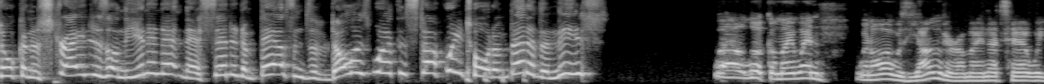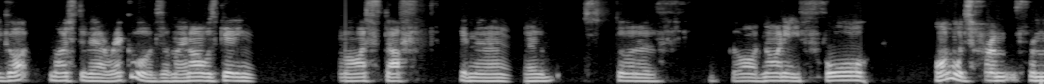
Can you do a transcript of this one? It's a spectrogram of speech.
talking to strangers on the internet and they're sending them thousands of dollars worth of stuff we taught them better than this well look i mean when when i was younger i mean that's how we got most of our records. I mean, I was getting my stuff in the sort of God ninety four onwards from from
